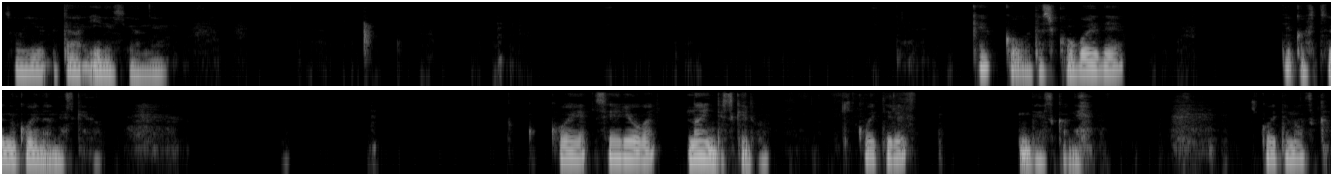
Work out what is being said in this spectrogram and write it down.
そういう歌いいですよね。結構私小声で、っていうか普通の声なんですけど、声、声量がないんですけど、聞こえてるんですかね。聞こえてますか？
